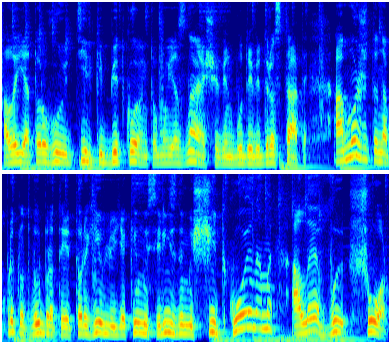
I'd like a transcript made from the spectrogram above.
але я торгую тільки біткоін, тому я знаю, що він буде відростати. А можете, наприклад, вибрати торгівлю якимись різними щиткоїнами, але в шорт.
